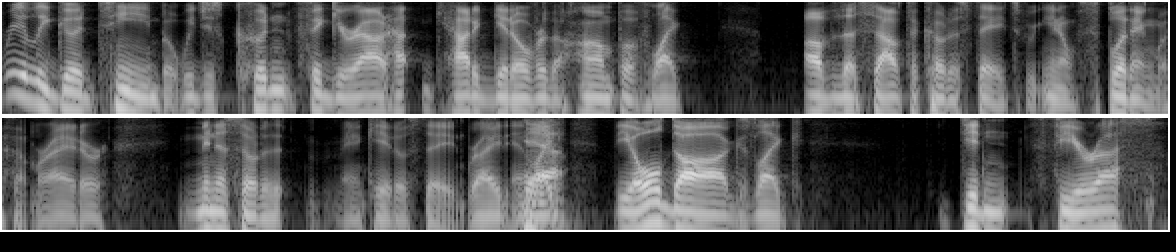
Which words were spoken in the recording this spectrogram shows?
really good team, but we just couldn't figure out how, how to get over the hump of like of the South Dakota states, you know, splitting with them, right? Or Minnesota, Mankato State, right? And yeah. like the old dogs, like didn't fear us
